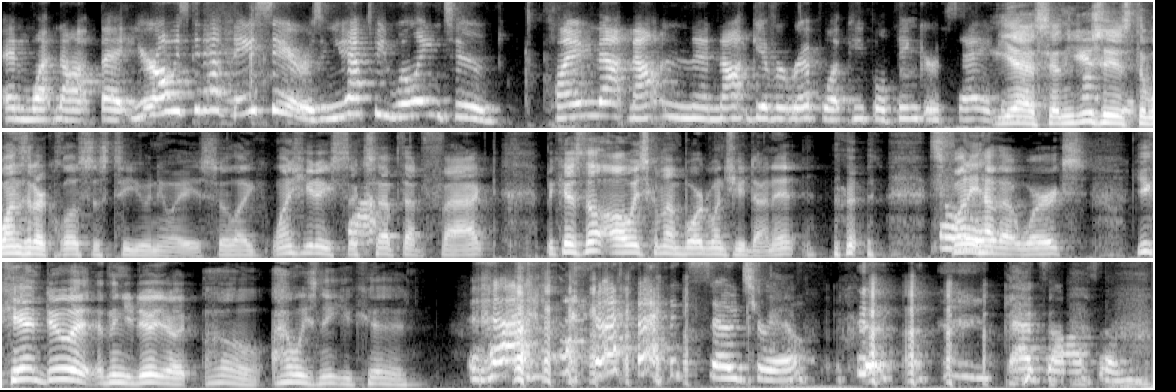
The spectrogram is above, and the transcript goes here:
and whatnot. But you're always going to have naysayers, and you have to be willing to climb that mountain and not give a rip what people think or say. Yes, and usually it's the ones that are closest to you, anyways. So like once you just accept that fact, because they'll always come on board once you've done it. it's funny how that works. You can't do it, and then you do it. You're like, oh, I always knew you could. it's so true. That's awesome.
